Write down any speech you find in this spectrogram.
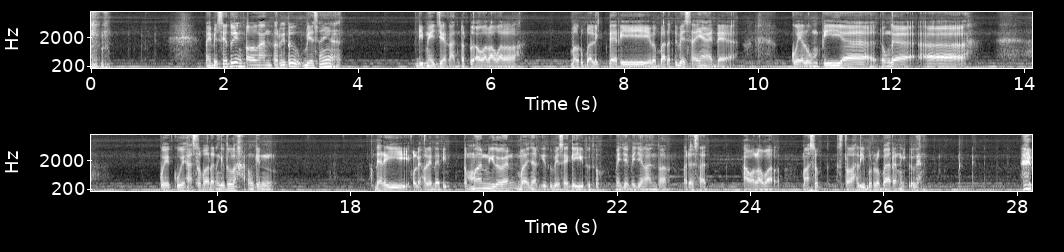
Nah biasanya tuh yang kalau ngantor itu biasanya Di meja kantor tuh awal-awal Baru balik dari lebaran tuh biasanya ada Kue lumpia atau enggak eh, kue-kue khas lebaran gitulah. Mungkin dari oleh-oleh dari teman gitu kan banyak gitu. Biasanya kayak gitu tuh meja-meja kantor pada saat awal-awal masuk setelah libur lebaran gitu kan.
